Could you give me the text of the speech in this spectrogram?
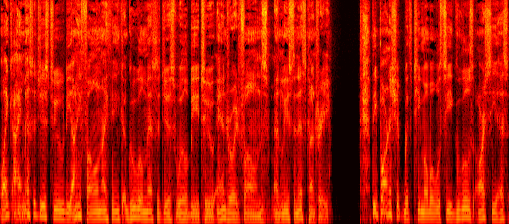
Like iMessages to the iPhone, I think Google Messages will be to Android phones, at least in this country. The partnership with T Mobile will see Google's RCS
